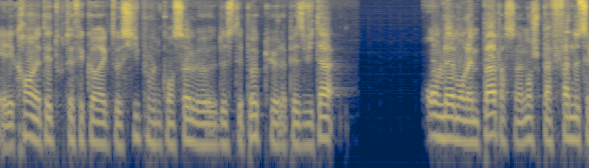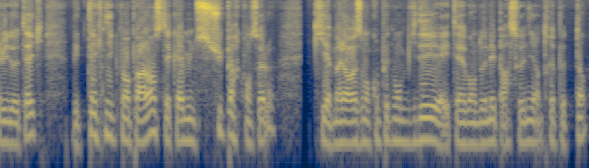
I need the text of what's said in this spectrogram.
et l'écran était tout à fait correct aussi pour une console euh, de cette époque. La PS Vita on l'aime, on l'aime pas. Personnellement, je suis pas fan de Solidotech, mais techniquement parlant, c'était quand même une super console qui a malheureusement complètement bidé et a été abandonnée par Sony en très peu de temps.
